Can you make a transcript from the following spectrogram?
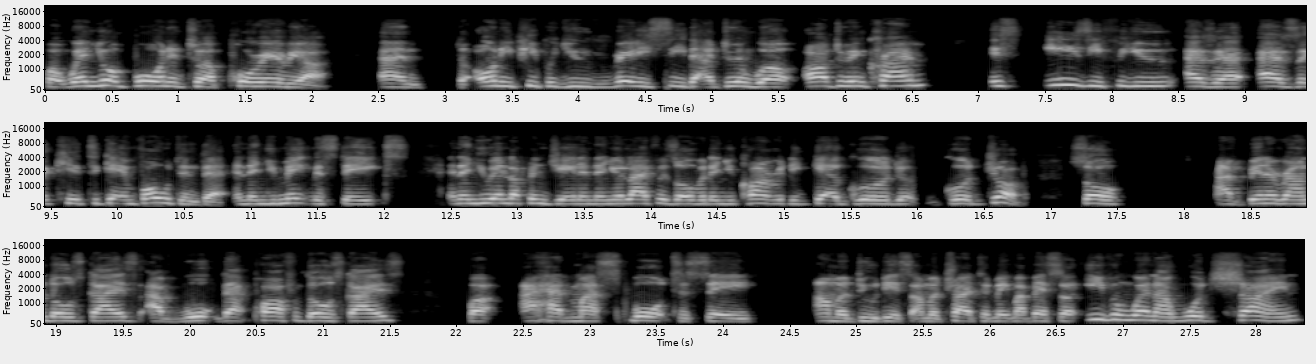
But when you're born into a poor area and the only people you really see that are doing well are doing crime, it's easy for you as a as a kid to get involved in that. And then you make mistakes and then you end up in jail and then your life is over, then you can't really get a good good job. So I've been around those guys, I've walked that path of those guys, but I had my sport to say, I'm gonna do this. I'm gonna try to make my best. So even when I would shine,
